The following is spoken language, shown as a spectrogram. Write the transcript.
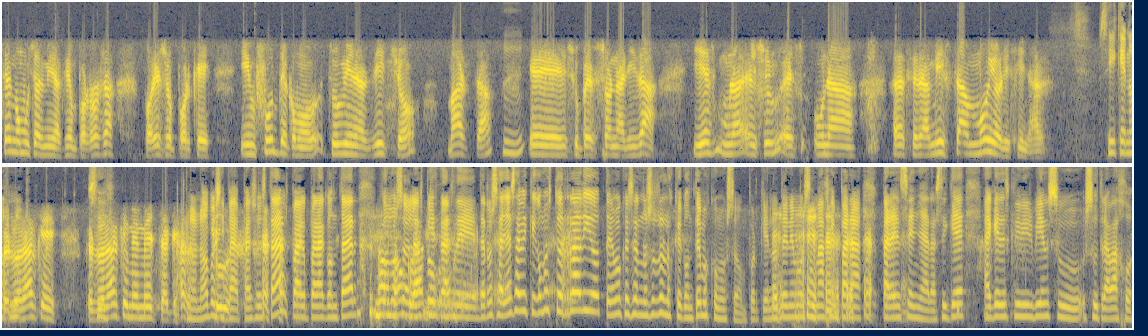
tengo mucha admiración por Rosa por eso, porque infunde, como tú bien has dicho, Marta, eh, su personalidad. Y es una, es, una eh, ceramista muy original. Sí, que no, Perdonar que Perdonar que me meta, claro. No, no, pues sí, para, eso estás, para, contar cómo son las piezas de, Rosa. Ya sabéis que como esto es radio, tenemos que ser nosotros los que contemos cómo son, porque no tenemos imagen para, para enseñar, así que hay que describir bien su, su trabajo.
